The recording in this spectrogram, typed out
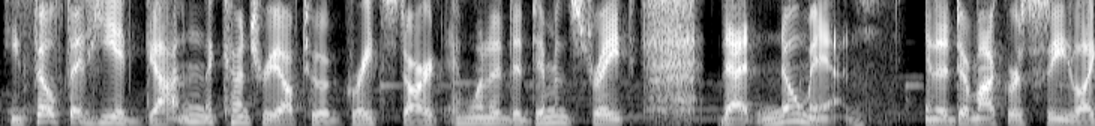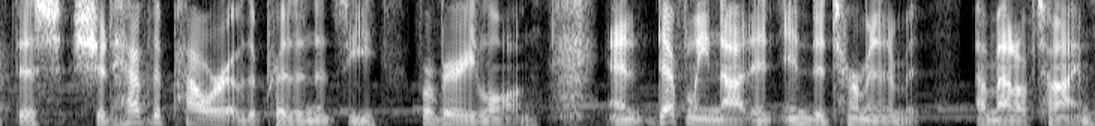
He felt that he had gotten the country off to a great start and wanted to demonstrate that no man in a democracy like this should have the power of the presidency for very long, and definitely not an indeterminate amount of time.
